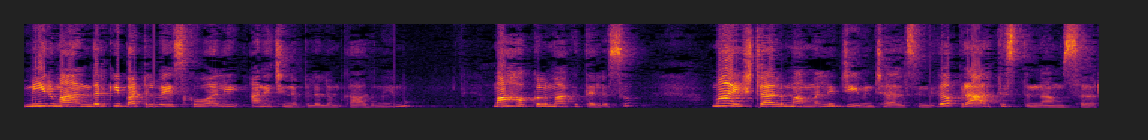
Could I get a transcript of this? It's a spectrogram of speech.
మీరు మా అందరికీ బట్టలు వేసుకోవాలి అనే చిన్నపిల్లలం కాదు మేము. మా హక్కులు మాకు తెలుసు. మా ఇష్టాలు మమ్మల్ని జీవించాల్సిందిగా ప్రార్థిస్తున్నాం సార్.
